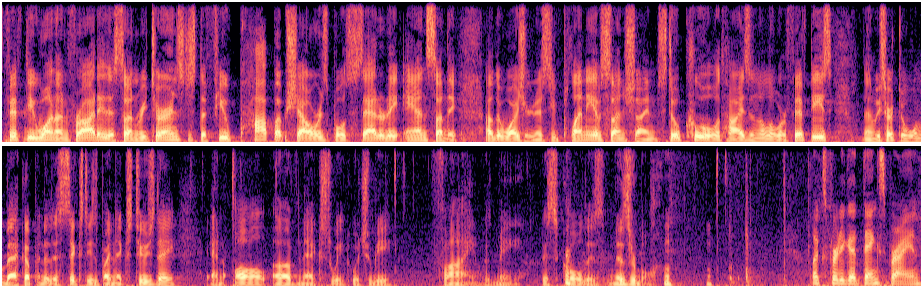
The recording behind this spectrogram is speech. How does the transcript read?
51 on Friday. The sun returns. Just a few pop-up showers both Saturday and Sunday. Otherwise, you're going to see plenty of sunshine. Still cool with highs in the lower 50s. And we start to warm back up into the 60s by next Tuesday and all of next week, which will be fine with me. This cold is miserable. Looks pretty good. Thanks, Brian.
